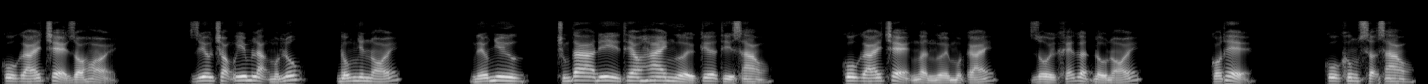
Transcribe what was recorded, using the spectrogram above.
Cô gái trẻ gió hỏi. Diêu trọng im lặng một lúc, đống nhiên nói. Nếu như, chúng ta đi theo hai người kia thì sao? Cô gái trẻ ngẩn người một cái, rồi khẽ gật đầu nói. Có thể. Cô không sợ sao?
